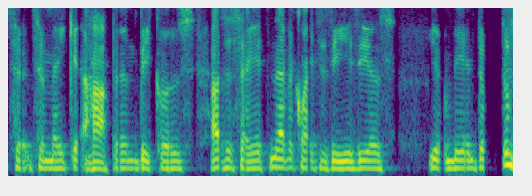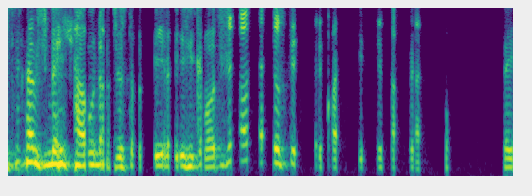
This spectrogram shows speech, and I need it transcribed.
to to make it happen because, as I say, it's never quite as easy as you know me and sometimes make out. Not just you know you go say, oh, just quite. They,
